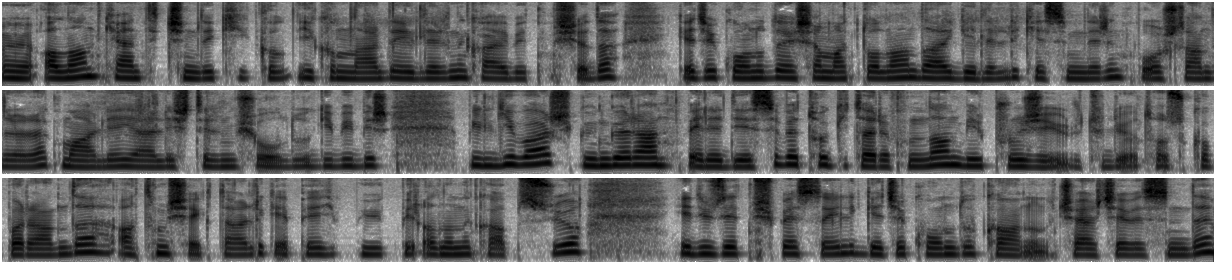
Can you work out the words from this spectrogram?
e, alan. Kent içindeki yıkımlarda evlerini kaybetmiş ya da gece konuda yaşamakta olan daha gelirli kesimlerin borçlandırarak mahalleye yerleştirilmiş olduğu gibi bir bilgi var. Güngören Belediyesi ve TOKİ tarafından bir proje yürütülüyor Toz Koparan'da. 60 hektarlık epey büyük bir alanı kapsıyor. 775 sayılı gece kondu kanunu çerçevesinde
